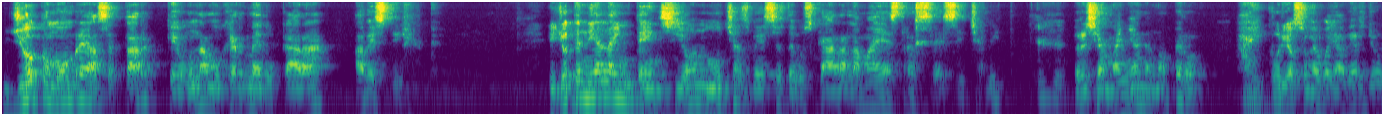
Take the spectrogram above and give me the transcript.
yo como hombre aceptar que una mujer me educara a vestir. Y yo tenía la intención muchas veces de buscar a la maestra Ceci Chalita, pero decía mañana, ¿no? Pero, ay, curioso me voy a ver yo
